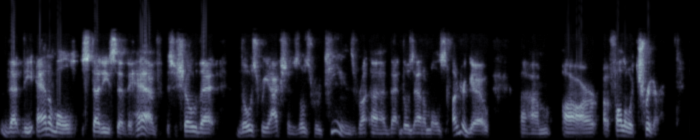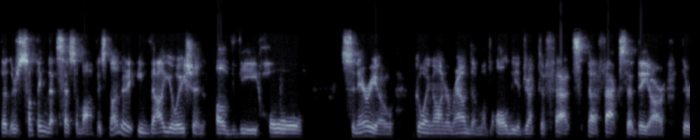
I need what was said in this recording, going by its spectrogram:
that the animal studies that they have show that those reactions, those routines uh, that those animals undergo um, are uh, follow a trigger that there's something that sets them off. It's not an evaluation of the whole scenario going on around them of all the objective facts uh, facts that they are their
